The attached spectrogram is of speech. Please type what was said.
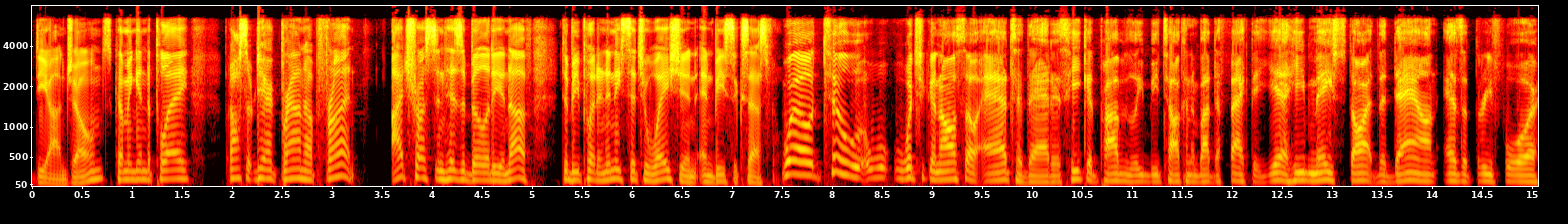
Deion Jones coming into play, but also Derrick Brown up front. I trust in his ability enough to be put in any situation and be successful. Well, too, what you can also add to that is he could probably be talking about the fact that, yeah, he may start the down as a 3 4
